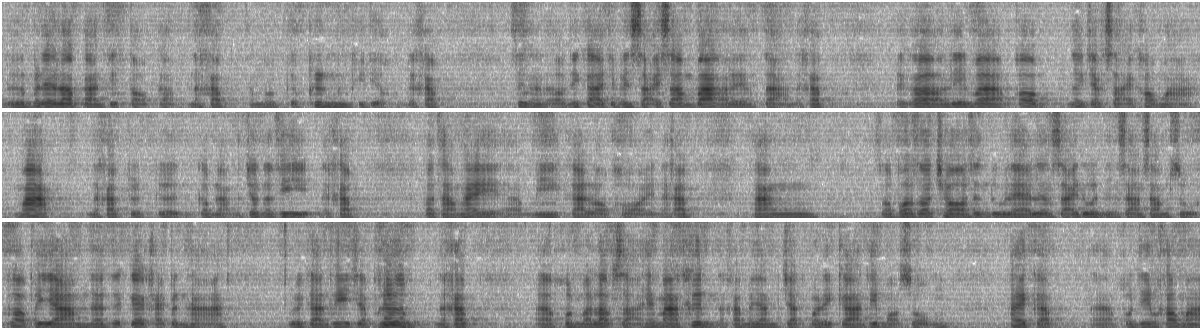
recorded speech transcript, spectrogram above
หรือไม่ได้รับการติดต่อกลับนะครับจำนวนเกือบครึ่งหนึ่งทีเดียวนะครับ ซึ่งเหล่านี้ก็อาจจะเป็นสายซ้ำบ้างอะไรต่างๆนะครับ แต่ก็เรียนว่าก็เนื่องจากสายเข้ามามากนะครับ จนเกินกำลังเจ้าหน้าที่นะครับ ก็ทำให้มีการรอคอยนะครับ ทางสปสช ซึ่งดูแลเรื่องสายด่วน 1330 ก็พยายามนะจะแก้ไขปัญหา โดยการที่จะเพิ่มนะครับคนมารับสายให้มากขึ้นนะครับพยายามจัดบริการที่เหมาะสมให้กับคนที่เข้ามา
